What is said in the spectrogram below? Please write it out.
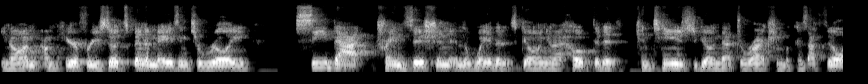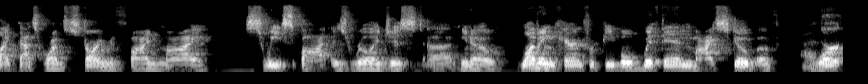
you know i'm, I'm here for you. So it's been amazing to really see that transition in the way that it's going and i hope that it continues to go in that direction because i feel like that's where i'm starting to find my sweet spot is really just uh, you know loving and caring for people within my scope of work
